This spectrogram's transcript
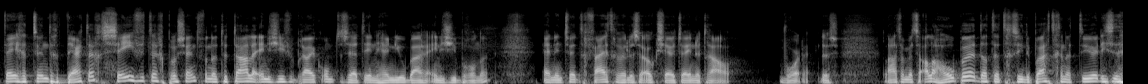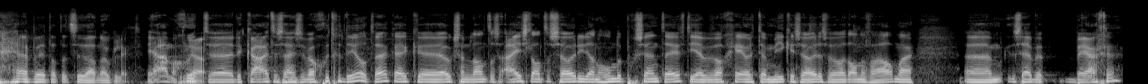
tegen 2030 70% van het totale energieverbruik om te zetten in hernieuwbare energiebronnen. En in 2050 willen ze ook CO2-neutraal worden. Dus laten we met z'n allen hopen dat het gezien de prachtige natuur die ze hebben, dat het ze dan ook lukt. Ja, maar goed, eh, de kaarten zijn ze wel goed gedeeld. Hè? Kijk, eh, ook zo'n land als IJsland of zo, die dan 100% heeft. Die hebben wel geothermiek en zo, dat is wel wat ander verhaal. Maar ehm, ze hebben bergen,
